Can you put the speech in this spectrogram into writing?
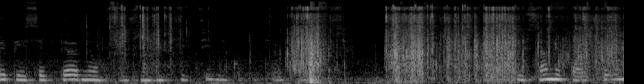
3,55, ну, не знаю, який цінник тут якось. І саме печиво.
